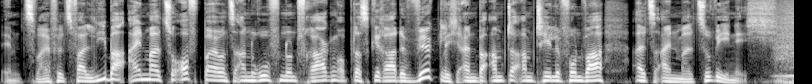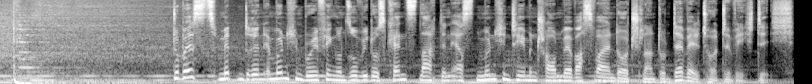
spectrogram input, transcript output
im Zweifelsfall lieber einmal zu oft bei uns anrufen und fragen, ob das gerade wirklich ein Beamter am Telefon war, als einmal zu wenig. Du bist mittendrin im München Briefing und so wie du es kennst, nach den ersten München-Themen schauen wir, was war in Deutschland und der Welt heute wichtig.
